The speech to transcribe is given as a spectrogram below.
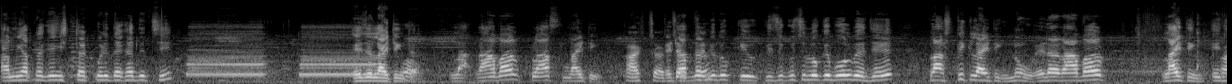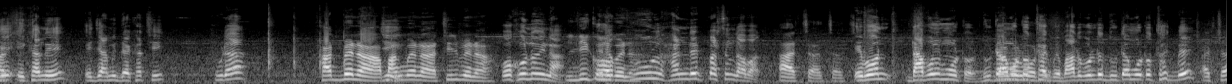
আমি আপনাকে স্টার্ট করে দেখা দিচ্ছি। এই যে লাইটিংটা রাবার প্লাস লাইটিং আচ্ছা এটা আপনার কিন্তু কেউ- কিছু কিছু লোকে বলবে যে প্লাস্টিক লাইটিং নো এটা রাবার লাইটিং এই যে আচ্ছা। এখানে এই যে আমি দেখাচ্ছি পুরা ফাটবে না। ভাঙবে না চিরবে না। কখনোই না। লিক হবে না। ফুল হান্ড্রেড পার্সেন্ট রাবার আচ্ছা আচ্ছা আচ্ছা। এবং ডাবল মোটর দুটো মোটর থাকবে বারো ভোল্টের দুটা মোটর থাকবে। আচ্ছা।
